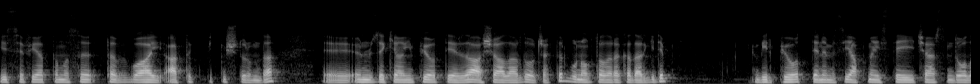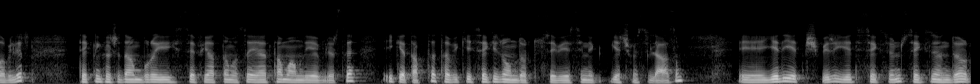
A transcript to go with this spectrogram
Hisse fiyatlaması tabi bu ay artık bitmiş durumda. E, önümüzdeki ayın pivot değeri de aşağılarda olacaktır. Bu noktalara kadar gidip bir pivot denemesi yapma isteği içerisinde olabilir. Teknik açıdan burayı hisse fiyatlaması eğer tamamlayabilirse ilk etapta tabii ki 8.14 seviyesini geçmesi lazım. 7.71, 7.83, 8.14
